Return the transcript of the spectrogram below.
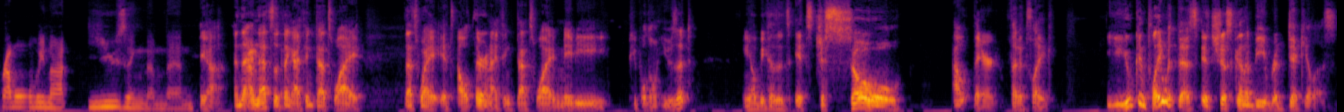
probably not using them then. Yeah, and that, and that's the thing. I think that's why that's why it's out there, and I think that's why maybe people don't use it. You know, because it's it's just so out there that it's like you can play with this. It's just gonna be ridiculous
